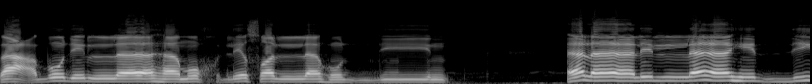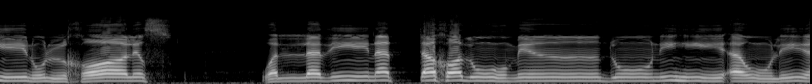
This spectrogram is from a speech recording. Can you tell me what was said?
فاعبد الله مخلصا له الدين. ألا لله الدين الخالص. والذين اتخذوا من دونه أولياء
